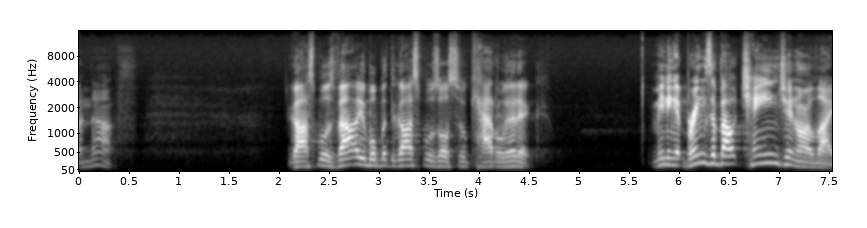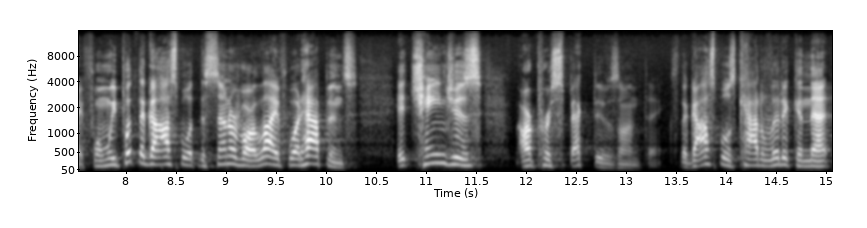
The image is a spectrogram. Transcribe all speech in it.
enough. The gospel is valuable, but the gospel is also catalytic, meaning it brings about change in our life. When we put the gospel at the center of our life, what happens? It changes our perspectives on things. The gospel is catalytic in that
